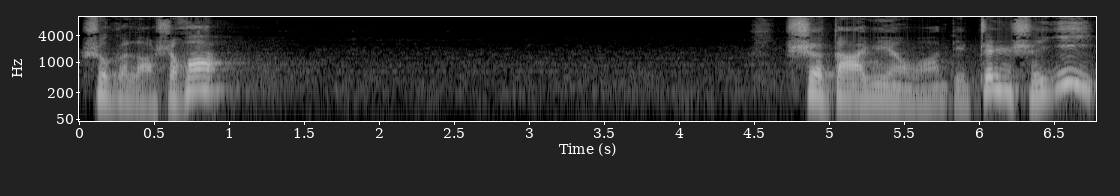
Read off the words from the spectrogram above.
说个老实话，十大愿望的真实意，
